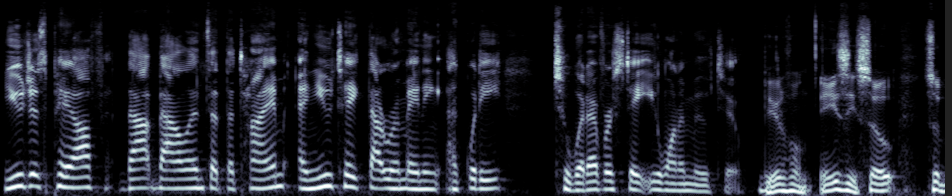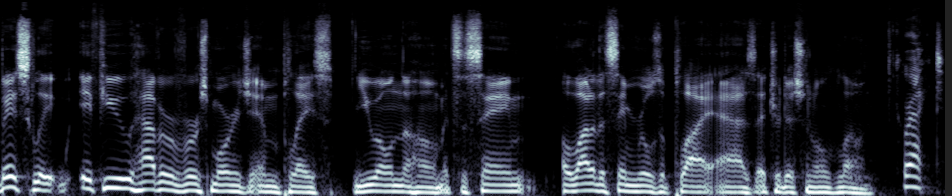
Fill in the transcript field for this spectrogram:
You just pay off that balance at the time and you take that remaining equity to whatever state you want to move to. Beautiful. Easy. So so basically if you have a reverse mortgage in place, you own the home. It's the same a lot of the same rules apply as a traditional loan. Correct.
